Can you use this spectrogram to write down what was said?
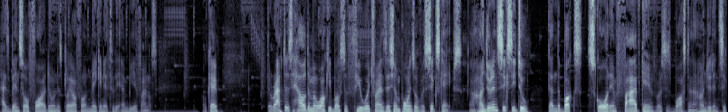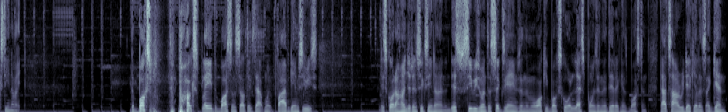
has been so far during this playoff run, making it to the NBA Finals. Okay? The Raptors held the Milwaukee Bucks to fewer transition points over six games, 162, than the Bucks scored in five games versus Boston, 169. The Bucks, the Bucks played the Boston Celtics. That went five game series. They scored 169, and this series went to six games, and the Milwaukee Bucks scored less points than they did against Boston. That's how ridiculous, again,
